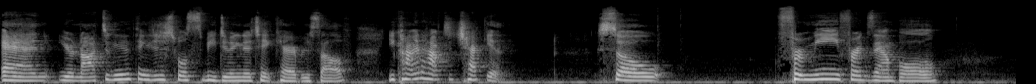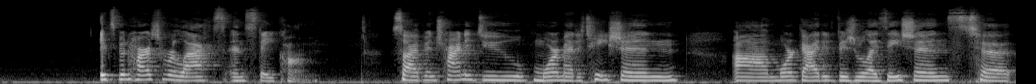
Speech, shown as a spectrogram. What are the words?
and you're not doing the things you're supposed to be doing to take care of yourself, you kind of have to check in. So for me, for example, it's been hard to relax and stay calm. So I've been trying to do more meditation, um, more guided visualizations to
